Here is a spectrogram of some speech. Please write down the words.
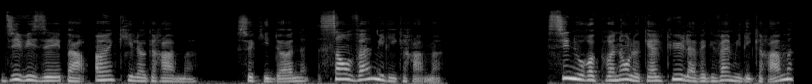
divisé par 1 kg, ce qui donne 120 mg. Si nous reprenons le calcul avec 20 mg,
